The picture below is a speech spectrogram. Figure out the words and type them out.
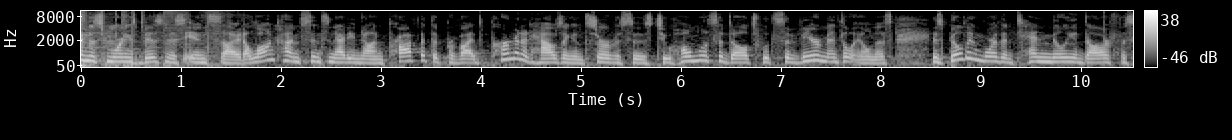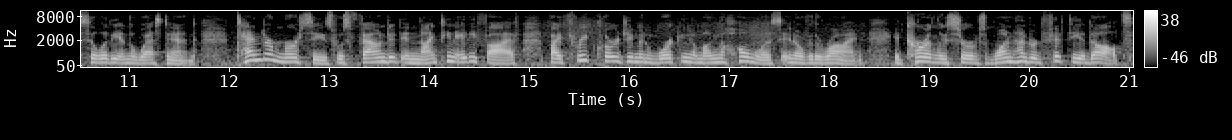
In this morning's Business Insight, a longtime Cincinnati nonprofit that provides permanent housing and services to homeless adults with severe mental illness is building more than $10 million facility in the West End. Tender Mercies was founded in 1985 by three clergymen working among the homeless in Over the Rhine. It currently serves 150 adults.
